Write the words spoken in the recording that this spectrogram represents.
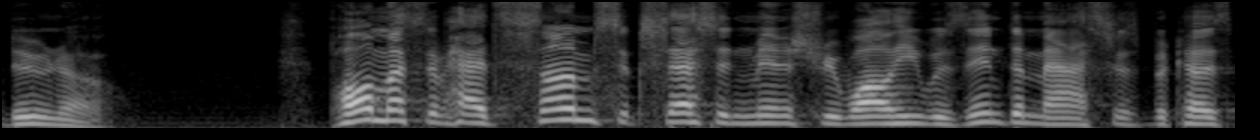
do know. Paul must have had some success in ministry while he was in Damascus because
